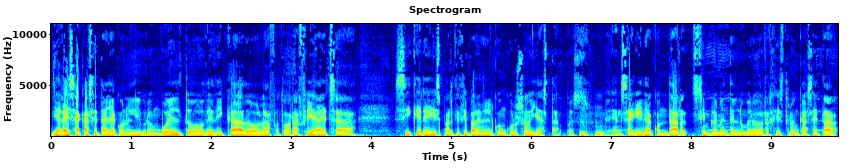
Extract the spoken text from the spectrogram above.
llegáis a caseta ya con el libro envuelto, dedicado, la fotografía hecha si queréis participar en el concurso y ya está. Pues enseguida con dar simplemente el número de registro en caseta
